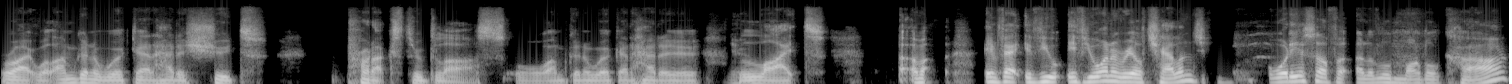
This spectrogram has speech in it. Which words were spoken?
right, well, I'm going to work out how to shoot products through glass, or I'm going to work out how to yeah. light. Um, in fact, if you if you want a real challenge, order yourself a, a little model car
